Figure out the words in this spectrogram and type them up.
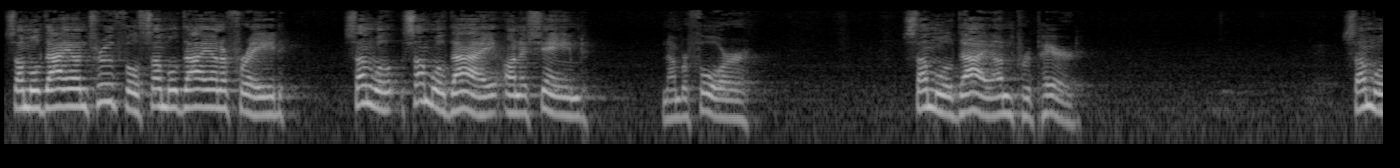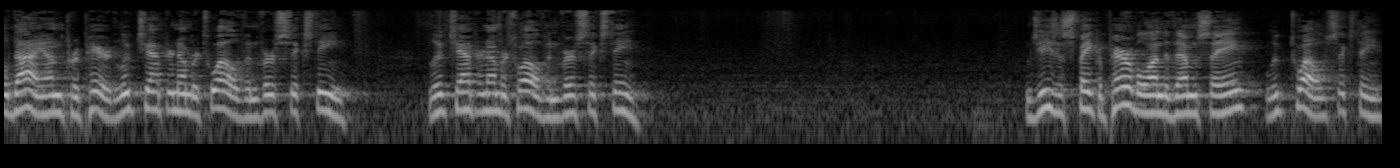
Some will die untruthful, some will die unafraid, some will, some will die unashamed. Number four, some will die unprepared. Some will die unprepared. Luke chapter number 12 and verse 16. Luke chapter number 12 and verse 16. Jesus spake a parable unto them saying, Luke 12, 16,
